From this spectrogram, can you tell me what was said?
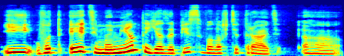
И вот эти моменты я записывала в тетрадь. А,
